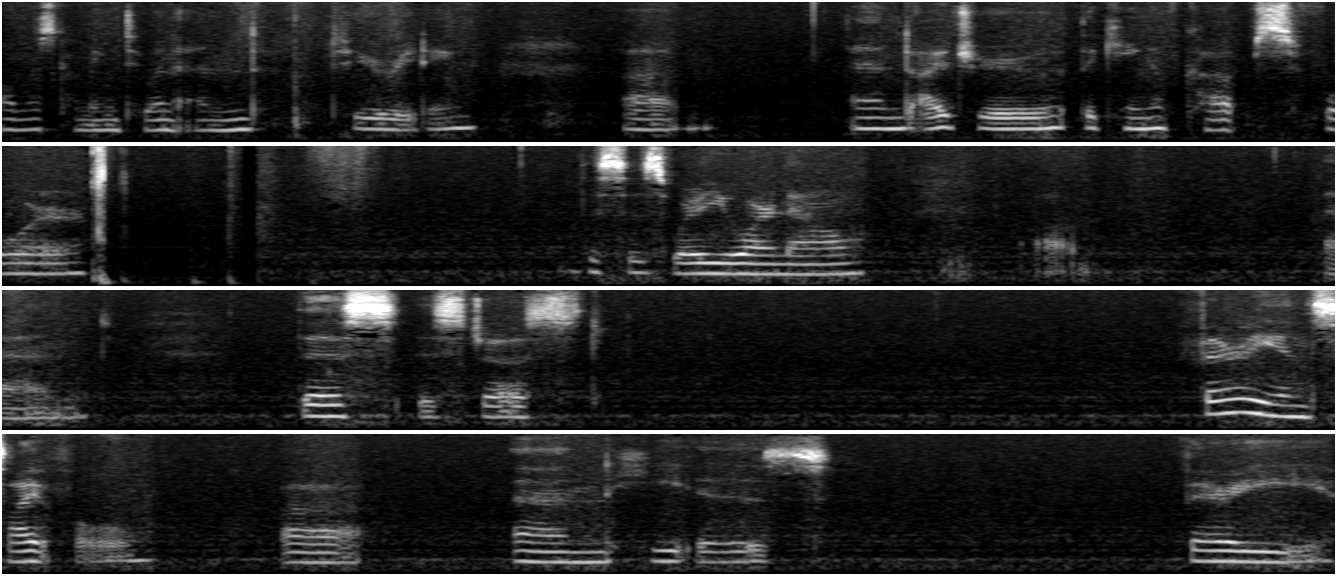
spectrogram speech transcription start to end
almost coming to an end to your reading. Um, and I drew the King of Cups for this is where you are now. Um, and this is just very insightful. Uh, and he is very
